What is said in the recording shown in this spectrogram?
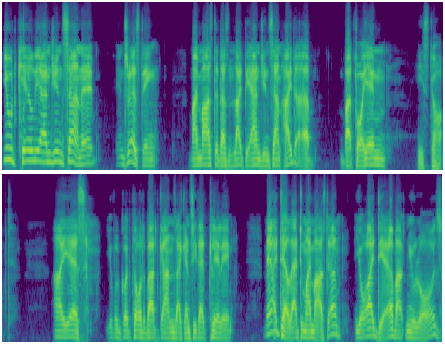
You'd kill the Anjin-san, eh? Interesting. My master doesn't like the Anjin-san either, but for him— He stopped. Ah, yes, You've a good thought about guns, I can see that clearly. May I tell that to my master? Your idea about new laws?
